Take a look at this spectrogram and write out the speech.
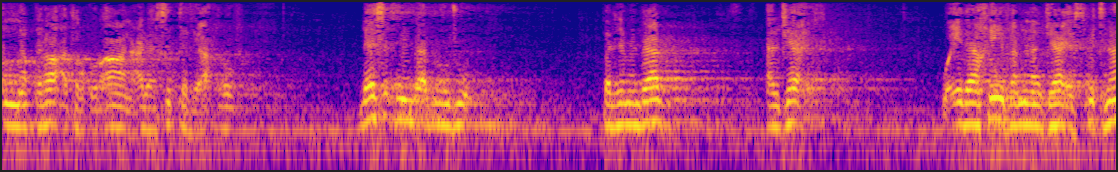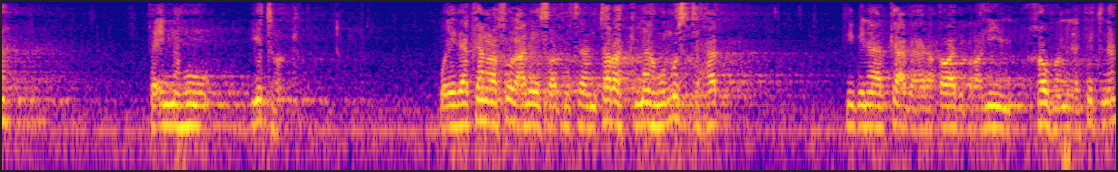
أن قراءة القرآن على ستة أحرف ليست من باب الوجوب بل هي من باب الجائز وإذا خيف من الجائز فتنة فإنه يترك وإذا كان الرسول عليه الصلاة والسلام ترك ما هو مستحب في بناء الكعبة على قواعد إبراهيم خوفا من الفتنة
